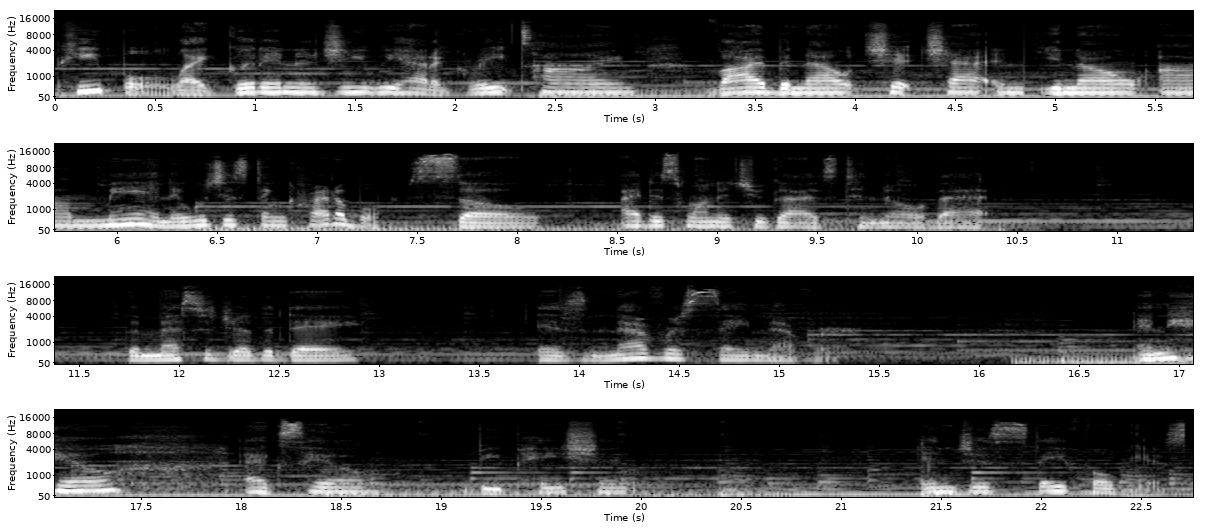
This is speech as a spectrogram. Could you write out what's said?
people, like good energy. We had a great time, vibing out, chit chatting. You know, um, man, it was just incredible. So I just wanted you guys to know that the message of the day is never say never. Inhale, exhale, be patient, and just stay focused.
